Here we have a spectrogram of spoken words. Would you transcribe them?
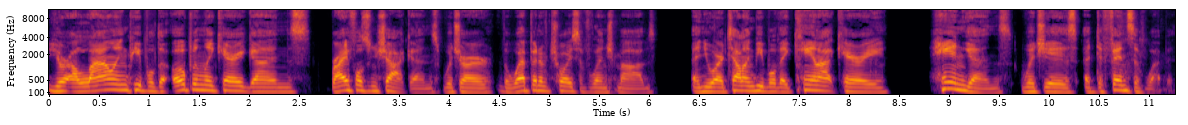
you're allowing people to openly carry guns, rifles, and shotguns, which are the weapon of choice of lynch mobs. And you are telling people they cannot carry handguns, which is a defensive weapon,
